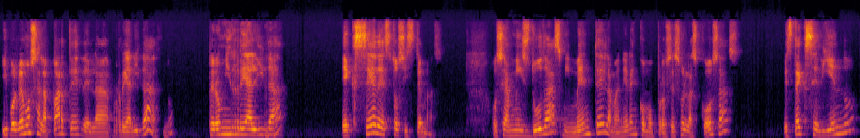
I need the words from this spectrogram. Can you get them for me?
Y volvemos a la parte de la realidad, ¿no? Pero mi realidad excede estos sistemas. O sea, mis dudas, mi mente, la manera en cómo proceso las cosas, está excediendo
